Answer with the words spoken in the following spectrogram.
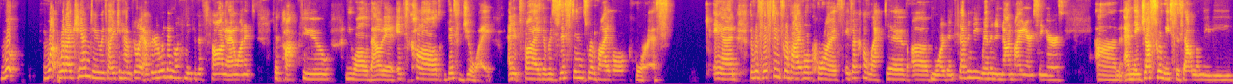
what what what I can do is I can have joy. I've really been listening to this song and I wanted to talk to you all about it. It's called This Joy and it's by the Resistance Revival Chorus. And the Resistance Revival Chorus is a collective of more than 70 women and non binary singers. Um, and they just released this album maybe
